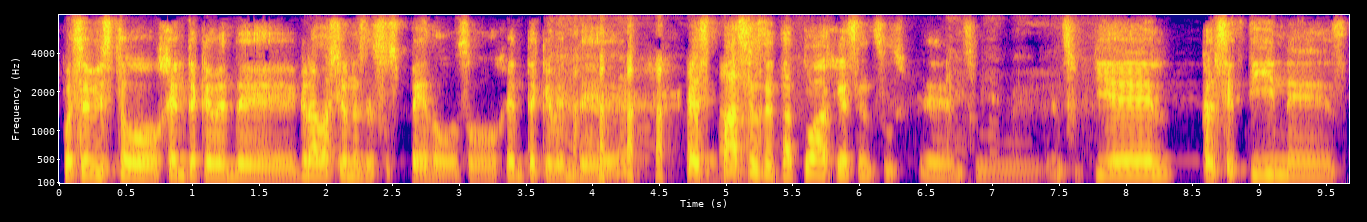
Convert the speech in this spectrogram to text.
pues he visto gente que vende grabaciones de sus pedos o gente que vende espacios de tatuajes en, sus, en, su, en su piel, calcetines.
